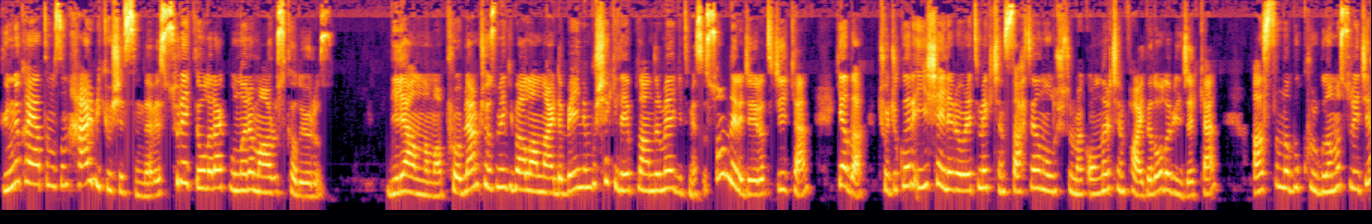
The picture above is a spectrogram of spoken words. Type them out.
Günlük hayatımızın her bir köşesinde ve sürekli olarak bunlara maruz kalıyoruz. Dili anlama, problem çözme gibi alanlarda beynin bu şekilde yapılandırmaya gitmesi son derece yaratıcıyken ya da çocuklara iyi şeyleri öğretmek için sahte an oluşturmak onlar için faydalı olabilecekken aslında bu kurgulama süreci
